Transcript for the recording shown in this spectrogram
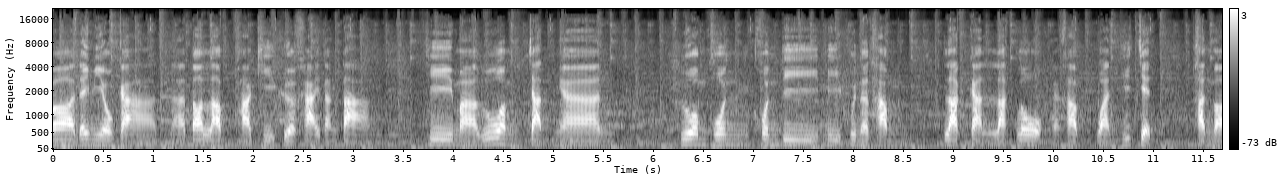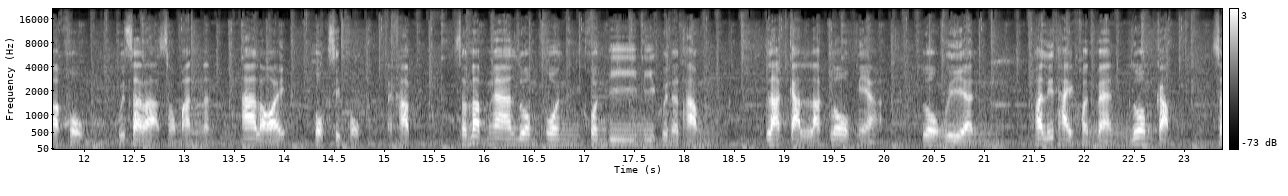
ก็ได้มีโอกาสนะต้อนรับภาคีเครือข่ายต่างๆ ที่มาร่วมจัดงาน รวมพลคนดีมีคุณธรรม รักกันรักโลกนะครับ วันที่ 7 ธันวาคม พุทธศักราช2566 นะครับสำหรับงานรวมพลคนดีมีคุณธรรม รักกันรักโลกเนี่ยโรงเรียนพระฤทัยคอนแวนต์ร่วมกับส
